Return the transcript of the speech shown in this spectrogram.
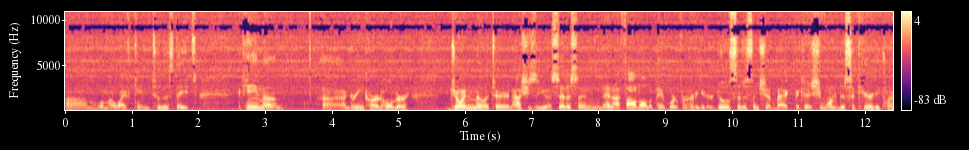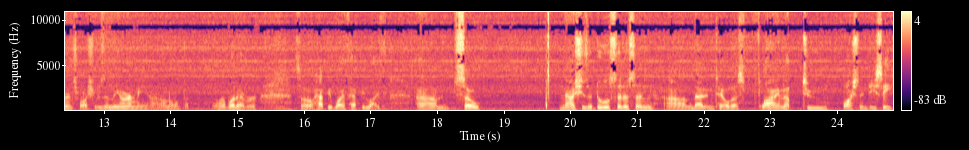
um, when my wife came to the States, became a, a green card holder, joined the military. Now she's a U.S. citizen. Then I filed all the paperwork for her to get her dual citizenship back because she wanted a security clearance while she was in the Army. I don't know what the, whatever. So happy wife, happy life. Um, so now she's a dual citizen. Um, that entailed us flying up to Washington, D.C.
